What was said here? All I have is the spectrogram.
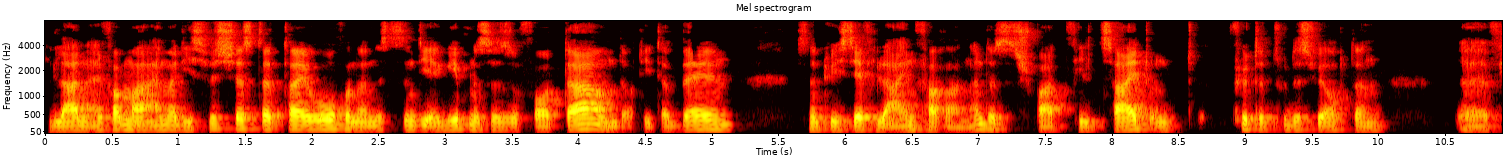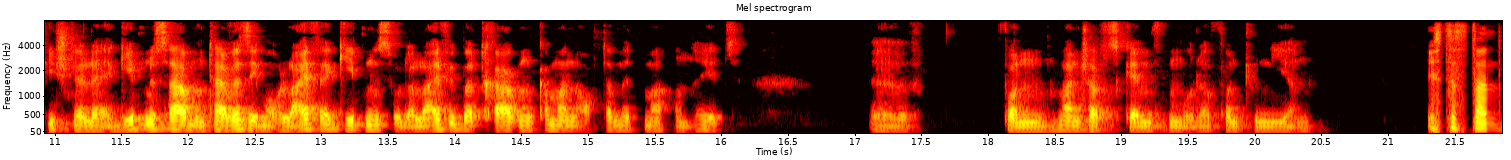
die laden einfach mal einmal die Swiss Chess Datei hoch und dann ist, sind die Ergebnisse sofort da und auch die Tabellen. Das ist natürlich sehr viel einfacher. Ne? Das spart viel Zeit und führt dazu, dass wir auch dann äh, viel schneller Ergebnisse haben und teilweise eben auch Live-Ergebnisse oder Live-Übertragungen kann man auch damit machen. Ne? Jetzt äh, von Mannschaftskämpfen oder von Turnieren. Ist das dann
